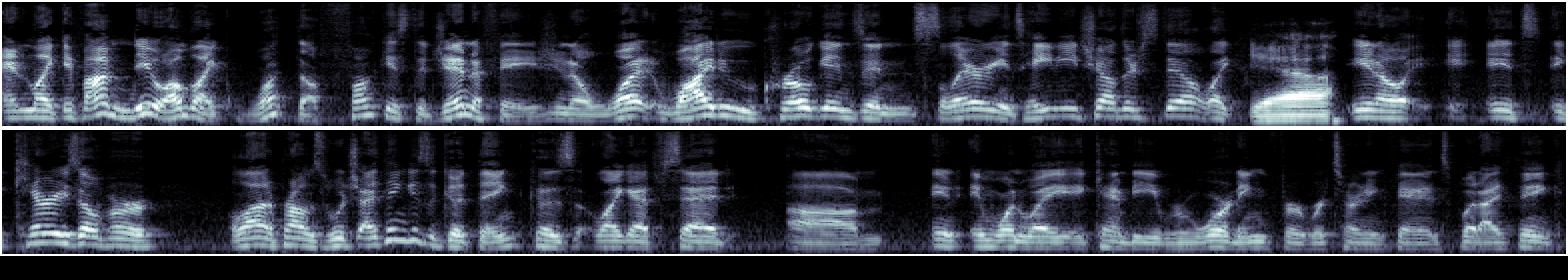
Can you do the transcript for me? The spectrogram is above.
And like, if I'm new, I'm like, what the fuck is the Genophage? You know, what? Why do Krogans and Salarians hate each other still? Like, yeah. you know, it, it's it carries over a lot of problems, which I think is a good thing because, like I've said, um, in in one way, it can be rewarding for returning fans, but I think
